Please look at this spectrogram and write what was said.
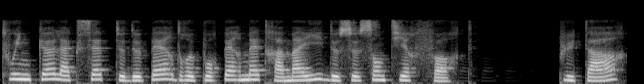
Twinkle accepte de perdre pour permettre à Maï de se sentir forte. Plus tard,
